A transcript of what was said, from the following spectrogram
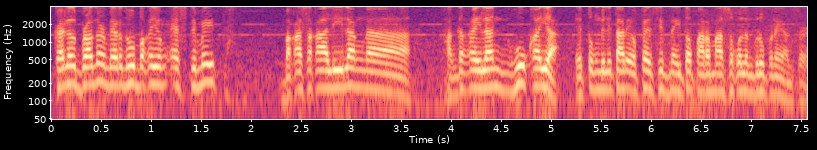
Colonel Browner, meron ho ba kayong estimate? Baka sakali lang na hanggang kailan ho kaya itong military offensive na ito para masukol ang grupo na yan, sir?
